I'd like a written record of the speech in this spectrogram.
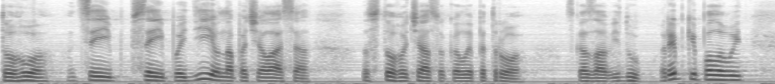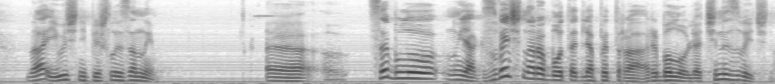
того, цієї всієї події. Вона почалася з того часу, коли Петро сказав, іду рибки половити, да, і учні пішли за ним. Е, це було ну як, звична робота для Петра, риболовля, чи незвична?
